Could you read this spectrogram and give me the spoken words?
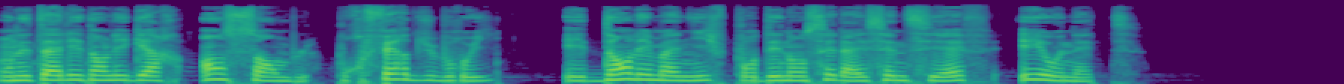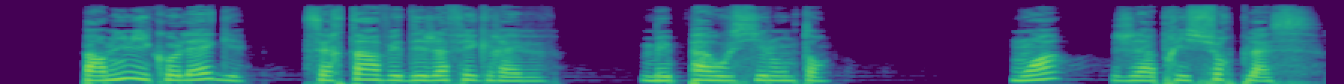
On est allés dans les gares ensemble pour faire du bruit et dans les manifs pour dénoncer la SNCF et Honnête. Parmi mes collègues, certains avaient déjà fait grève, mais pas aussi longtemps. Moi, j'ai appris sur place.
